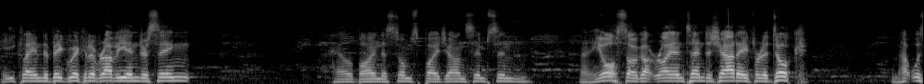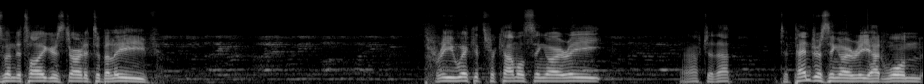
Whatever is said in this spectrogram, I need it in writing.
He claimed the big wicket of Ravi Inder Singh. Held behind the stumps by John Simpson. And he also got Ryan ten Doeschate for a duck. And that was when the Tigers started to believe. Three wickets for Kamal Singh Airee. After that, Dipendra Singh Airee had one.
